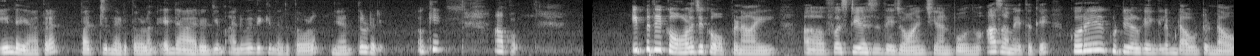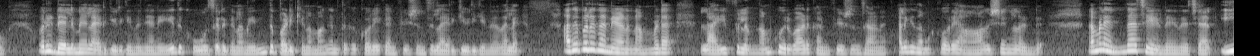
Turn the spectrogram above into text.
എന്റെ യാത്ര പറ്റുന്നിടത്തോളം എന്റെ ആരോഗ്യം അനുവദിക്കുന്നിടത്തോളം ഞാൻ തുടരും. ഓക്കെ അപ്പോൾ ഇപ്പോഴത്തെ കോളേജൊക്കെ ആയി. ഫസ്റ്റ് ഇയേഴ്സ് ഇതേ ജോയിൻ ചെയ്യാൻ പോകുന്നു. ആ സമയത്തൊക്കെ കുറേ കുട്ടികൾക്കെങ്കിലും ഡൗട്ട് ഉണ്ടാവും. ഒരു ഡെലിമയിലായിരിക്കും ഇരിക്കുന്നത്. ഞാൻ ഏത് കോഴ്സ് എടുക്കണം എന്ത് പഠിക്കണം അങ്ങനത്തെ കുറേ കൺഫ്യൂഷൻസിലായിരിക്കും ഇരിക്കുന്നത് അല്ലേ? അതേപോലെ തന്നെയാണ് നമ്മുടെ ലൈഫിലും നമുക്ക് ഒരുപാട് കൺഫ്യൂഷൻസ് ആണ്. അല്ലെങ്കിൽ നമുക്ക് കുറേ ആവശ്യങ്ങളുണ്ട്. നമ്മൾ എന്താ ചെയ്യേണ്ടതെന്ന് വെച്ചാൽ ഈ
